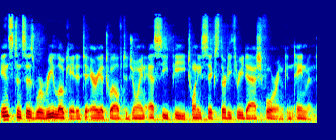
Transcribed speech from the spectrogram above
Instances were relocated to Area 12 to join SCP 2633 4 in containment.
